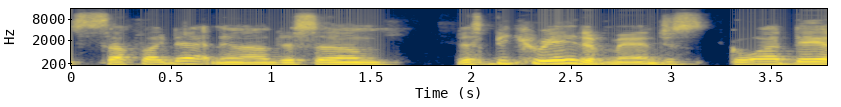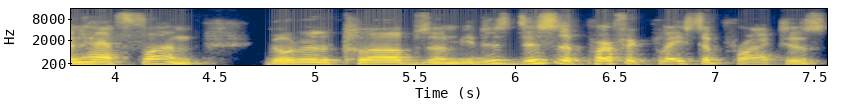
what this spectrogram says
stuff like that. And I'll just um just be creative, man. Just go out there and have fun. Go to the clubs. I mean, this this is a perfect place to practice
